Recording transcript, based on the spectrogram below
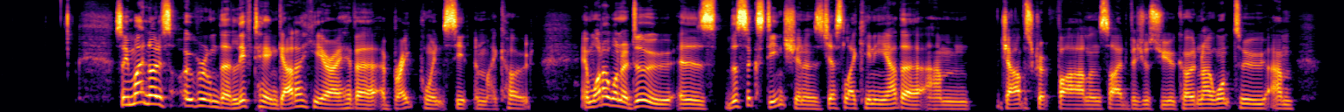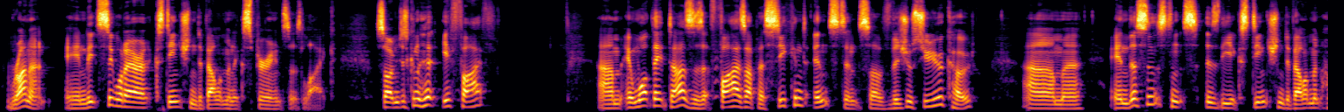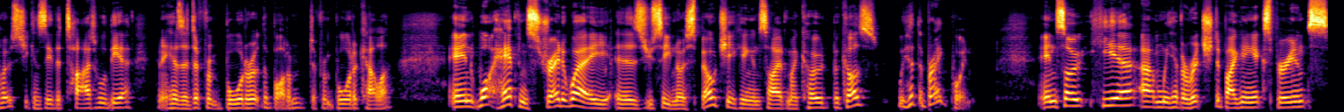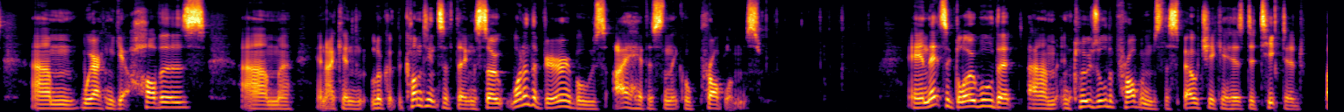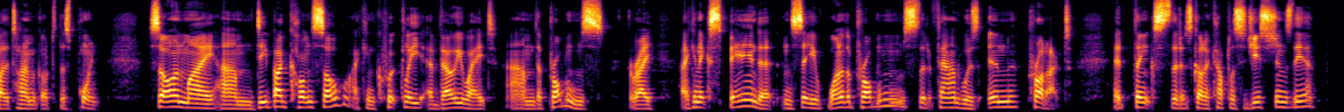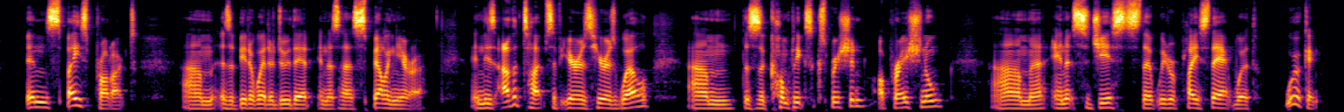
So you might notice over on the left-hand gutter here, I have a, a breakpoint set in my code. And what I want to do is this extension is just like any other um, JavaScript file inside Visual Studio Code, and I want to um, run it. And let's see what our extension development experience is like. So I'm just going to hit F5. Um, and what that does is it fires up a second instance of Visual Studio Code. Um, uh, and this instance is the extension development host. You can see the title there, and it has a different border at the bottom, different border color. And what happens straight away is you see no spell checking inside my code because we hit the breakpoint. And so here um, we have a rich debugging experience um, where I can get hovers, um, and I can look at the contents of things. So one of the variables I have is something called problems. And that's a global that um, includes all the problems the spell checker has detected by the time it got to this point. So on my um, debug console, I can quickly evaluate um, the problems array. I can expand it and see if one of the problems that it found was in product. It thinks that it's got a couple of suggestions there. In space product um, is a better way to do that, and it's a spelling error. And there's other types of errors here as well. Um, this is a complex expression, operational, um, and it suggests that we replace that with working.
